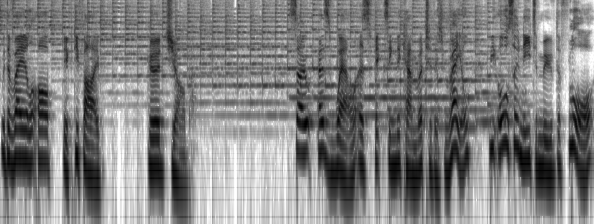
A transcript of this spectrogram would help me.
with a rail of 55. Good job. So, as well as fixing the camera to this rail, we also need to move the floor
